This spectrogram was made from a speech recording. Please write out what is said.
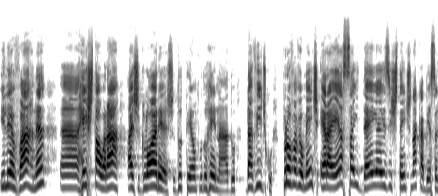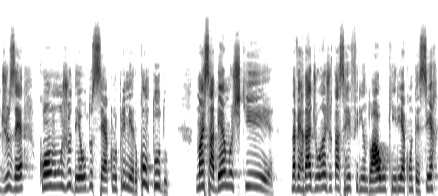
e levar, né, restaurar as glórias do tempo do reinado davídico. Provavelmente era essa a ideia existente na cabeça de José como um judeu do século I. Contudo, nós sabemos que, na verdade, o anjo está se referindo a algo que iria acontecer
